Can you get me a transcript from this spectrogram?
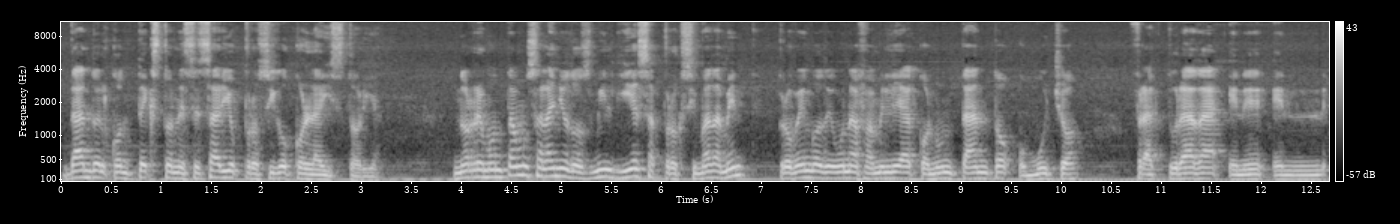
Dando el contexto necesario, prosigo con la historia. Nos remontamos al año 2010 aproximadamente. Provengo de una familia con un tanto o mucho fracturada en, e, en,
